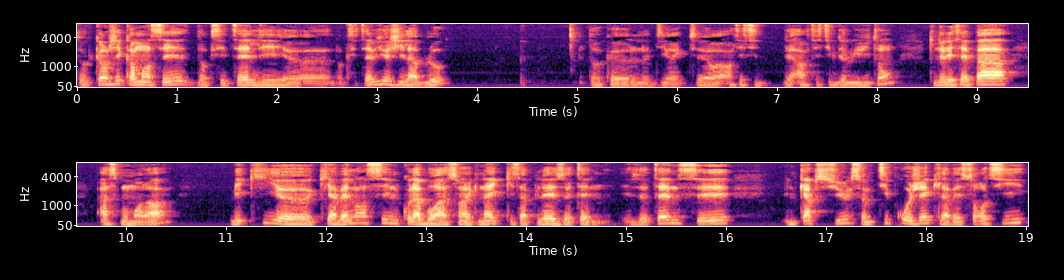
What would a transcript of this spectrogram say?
donc quand j'ai commencé donc c'était les donc c'était vieux Gilles Ablo donc le directeur artistique, artistique de Louis Vuitton qui ne l'était pas à ce moment-là mais qui qui avait lancé une collaboration avec Nike qui s'appelait The Ten. Et The Ten c'est une capsule, c'est un petit projet qu'il avait sorti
